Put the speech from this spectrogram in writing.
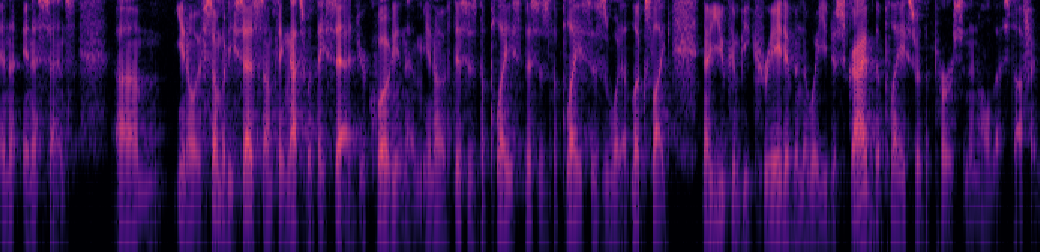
in in a sense. Um, you know, if somebody says something, that's what they said. You're quoting them. You know, if this is the place, this is the place. This is what it looks like. Now you can be creative in the way you describe the place or the person and all that stuff, and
